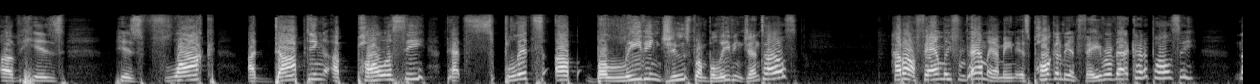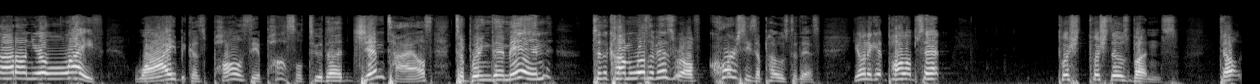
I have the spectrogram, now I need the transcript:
of his his flock adopting a policy that splits up believing Jews from believing Gentiles? How about family from family? I mean, is Paul going to be in favor of that kind of policy? Not on your life. Why? Because Paul is the apostle to the Gentiles to bring them in to the commonwealth of Israel. Of course he's opposed to this. You want to get Paul upset? Push push those buttons. Tell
